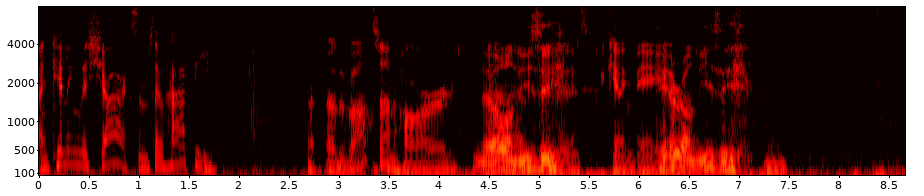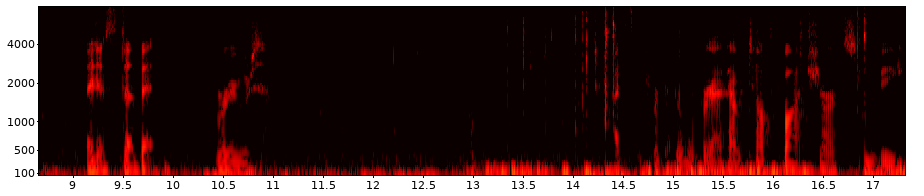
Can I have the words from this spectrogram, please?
I'm killing the sharks. I'm so happy. Are, are the bots on hard? No, on easy. They don't seem to be killing me. They're on easy. Mm. They're just a bit rude. I just- I forgot, how tough bot sharks can be.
